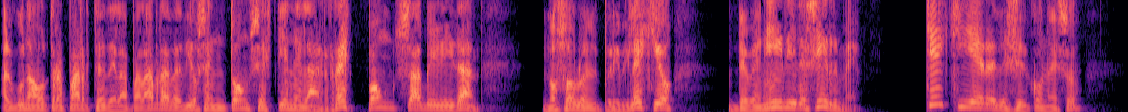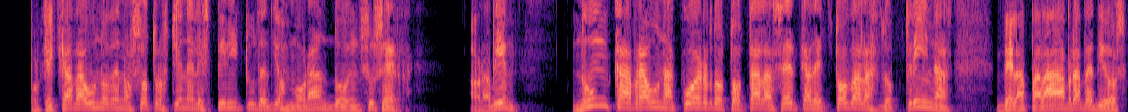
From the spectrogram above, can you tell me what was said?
alguna otra parte de la palabra de Dios, entonces tiene la responsabilidad, no solo el privilegio, de venir y decirme, ¿Qué quiere decir con eso? Porque cada uno de nosotros tiene el Espíritu de Dios morando en su ser. Ahora bien, nunca habrá un acuerdo total acerca de todas las doctrinas de la palabra de Dios.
